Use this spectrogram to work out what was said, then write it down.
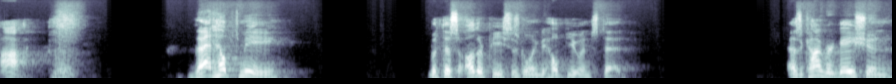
ah, that helped me, but this other piece is going to help you instead. As a congregation,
